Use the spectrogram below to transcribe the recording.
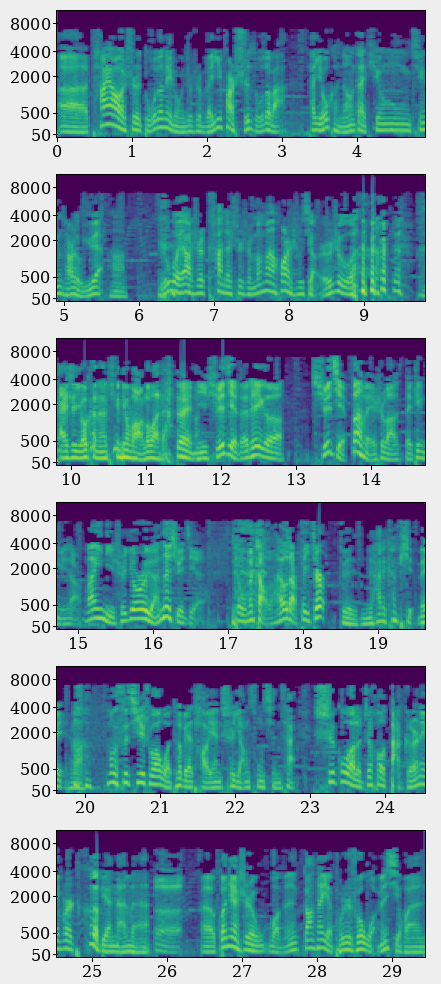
呃，她要是读的那种就是文艺范儿十足的吧，她有可能在听《青青草有约》啊。如果要是看的是什么漫画书、小人书，还是有可能听听网络的。对你学姐的这个学姐范围是吧？得定一下。万一你是幼儿园的学姐，这我们找的还有点费劲儿。对你还得看品味是吧？孟思琪说：“我特别讨厌吃洋葱芹菜，吃过了之后打嗝那味儿特别难闻。”呃呃，关键是我们刚才也不是说我们喜欢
